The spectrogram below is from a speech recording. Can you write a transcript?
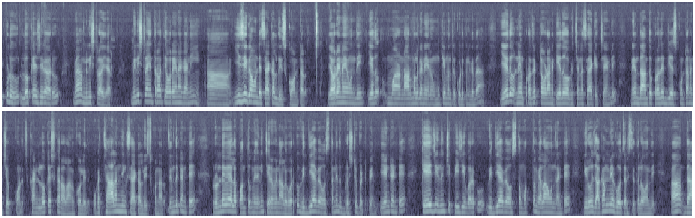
ఇప్పుడు లోకేష్ గారు మినిస్టర్ అయ్యారు. మినిస్టర్ అయిన తర్వాత ఎవరైనా కానీ ఈజీగా ఉండే శాఖలు తీసుకో ఉంటారు ఎవరైనా ఏముంది? ఏదో మా నార్మల్గా నేను ముఖ్యమంత్రి కొడుకుని కదా ఏదో నేను ప్రొజెక్ట్ అవ్వడానికి ఏదో ఒక చిన్న శాఖ ఇచ్చేయండి నేను దాంతో ప్రొజెక్ట్ చేసుకుంటానని చెప్పుకోవచ్చు. కానీ లోకేష్ గారు అలా అనుకోలేదు. ఒక ఛాలెంజింగ్ శాఖలు తీసుకున్నారు. ఎందుకంటే రెండు వేల పంతొమ్మిది నుంచి ఇరవై నాలుగు వరకు విద్యా వ్యవస్థ అనేది భ్రష్టు పట్టిపోయింది. ఏంటంటే కేజీ నుంచి పీజీ వరకు విద్యా వ్యవస్థ మొత్తం ఎలా ఉందంటే ఈరోజు అగమ్య గోచర స్థితిలో ఉంది. దా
